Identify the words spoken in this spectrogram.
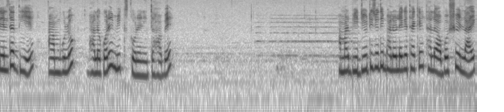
তেলটা দিয়ে আমগুলো ভালো করে মিক্স করে নিতে হবে। আমার ভিডিওটি যদি ভালো লেগে থাকে, তাহলে অবশ্যই লাইক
